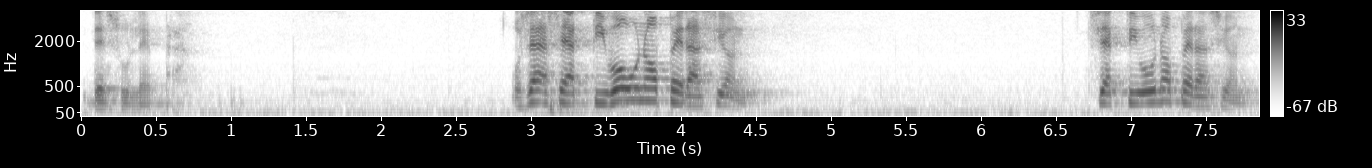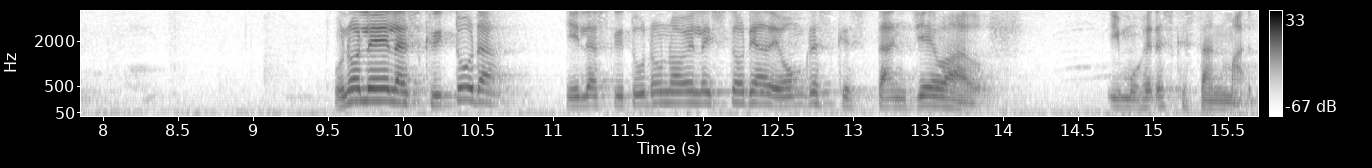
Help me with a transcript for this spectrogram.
de su lepra. O sea, se activó una operación. Se activó una operación. Uno lee la escritura y en la escritura uno ve la historia de hombres que están llevados y mujeres que están mal.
